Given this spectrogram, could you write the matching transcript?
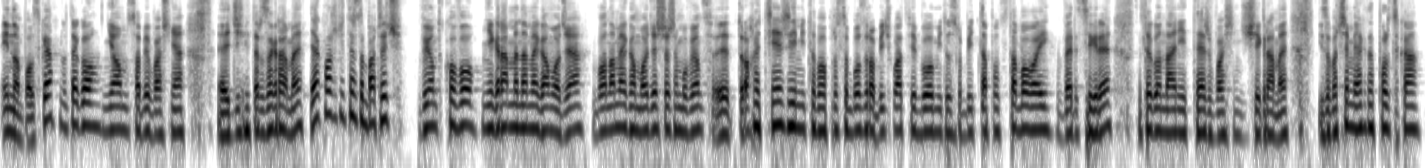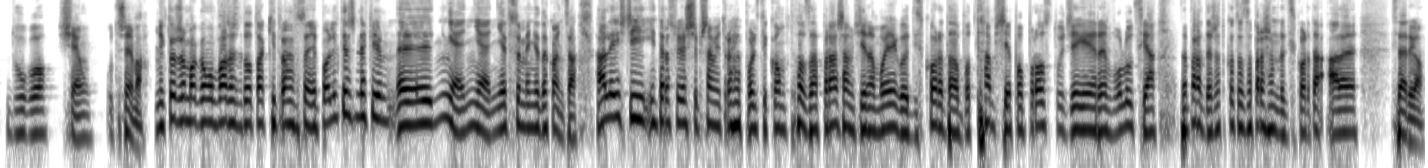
inną Polskę. Dlatego nią sobie właśnie e, dzisiaj też zagramy. Jak możecie też zobaczyć, wyjątkowo nie gramy na Megamodzie, bo na Megamodzie, szczerze mówiąc, e, trochę ciężej mi to po prostu było zrobić. Łatwiej było mi to zrobić na podstawowej wersji gry, dlatego na niej też właśnie dzisiaj gramy i zobaczymy, jak ta Polska długo się utrzyma. Niektórzy mogą uważać, że to taki trochę w sumie polityczny film. Yy, nie, nie, nie w sumie nie do końca. Ale jeśli interesujesz się przynajmniej trochę polityką, to zapraszam cię na mojego Discorda, bo tam się po prostu dzieje rewolucja. Naprawdę, rzadko to zapraszam na Discorda, ale serio,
